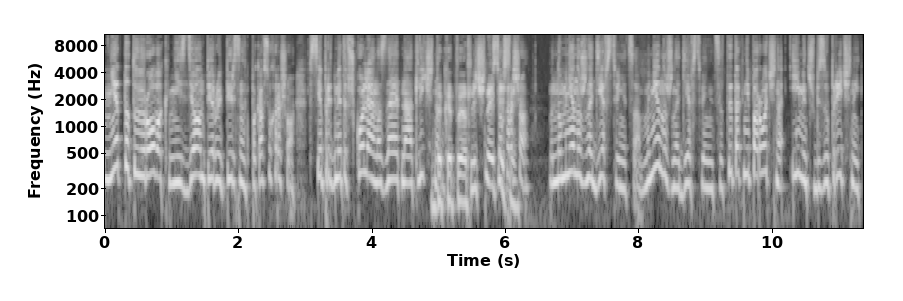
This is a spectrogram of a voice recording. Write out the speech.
Нет татуировок, не сделан первый пирсинг, пока все хорошо. Все предметы в школе она знает на отлично. Так это отличная Все песня. хорошо. Но мне нужна девственница. Мне нужна девственница. Ты так непорочна, имидж безупречный.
